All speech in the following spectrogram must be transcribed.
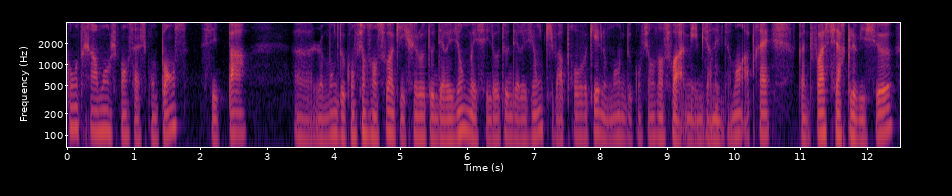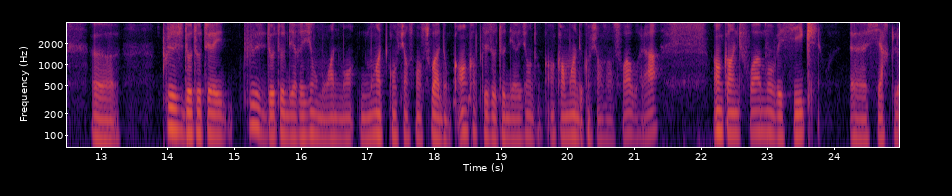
contrairement, je pense, à ce qu'on pense, c'est pas euh, le manque de confiance en soi qui crée l'autodérision, mais c'est l'autodérision qui va provoquer le manque de confiance en soi. Mais bien évidemment, après, encore une fois, cercle vicieux, euh, plus d'autodérision, moins de, moins de confiance en soi, donc encore plus d'autodérision, donc encore moins de confiance en soi, voilà. Encore une fois, mauvais cycle, euh, cercle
